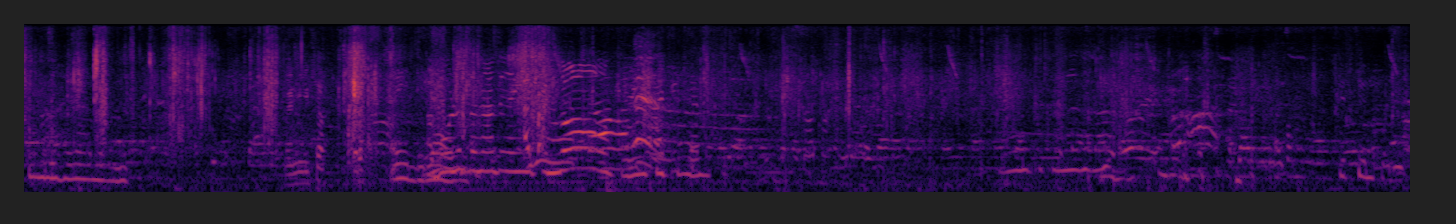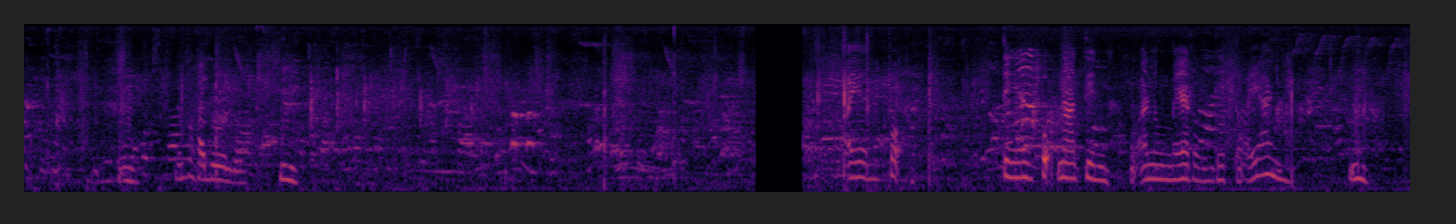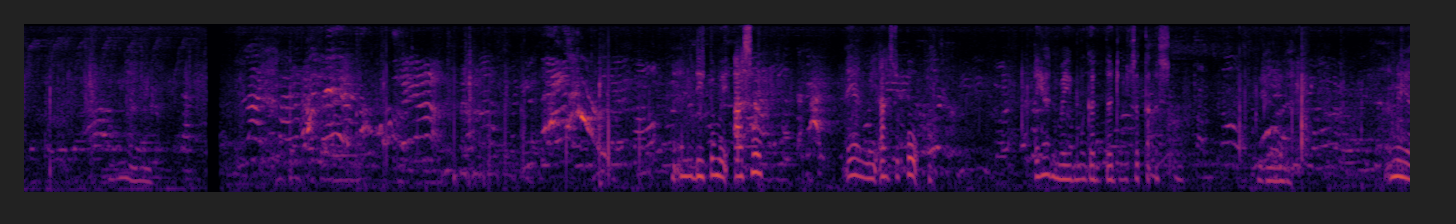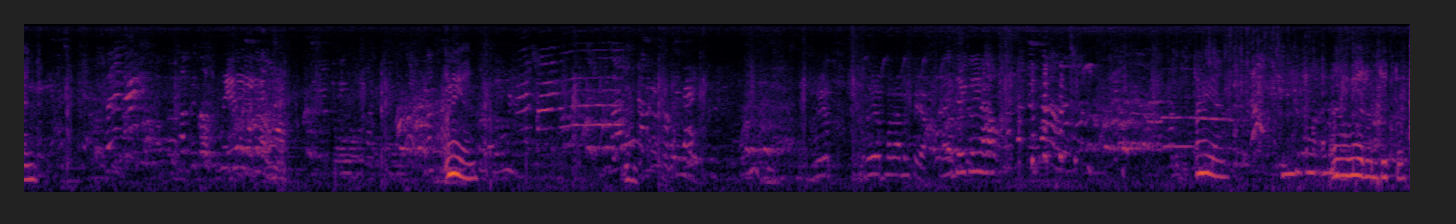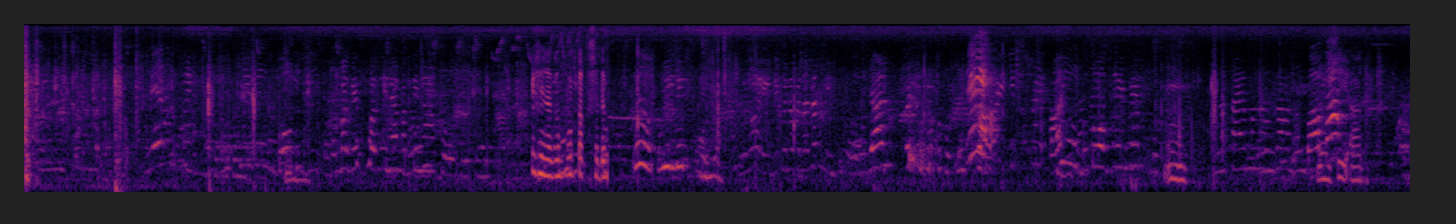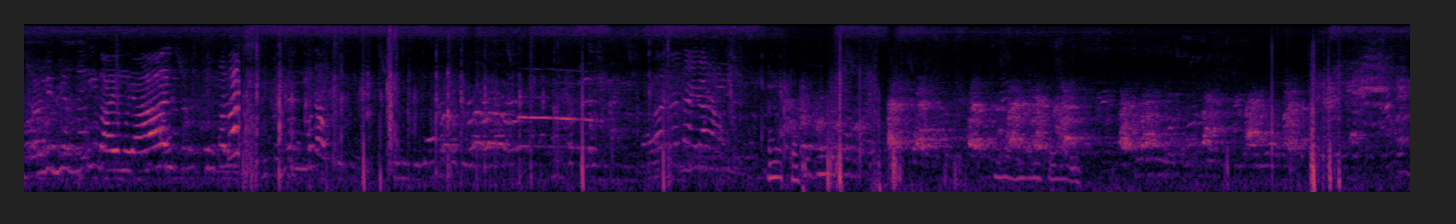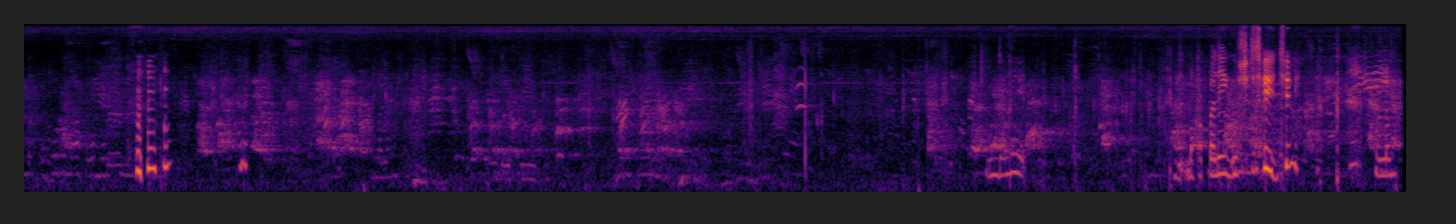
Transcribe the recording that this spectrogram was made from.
Ano na halaman? Ay, dilaw. Hulog na natin yung ipin mo. Napakadulo. Hmm. Ayan po. Tingnan po natin kung anong meron dito. Ayan. Hmm. Ayan. Ano dito may aso. Ayan, may aso po. Ayan, may maganda doon sa taas. Oh. Ganda. Ano yan? Ano yan? Ano yan? Anong meron dito? Ayan. Kasi nagapunta ka sa dam. Mm. Yung CR. Ano to? Ang dali. Hindi makapaligo siya sa AJ. Walang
